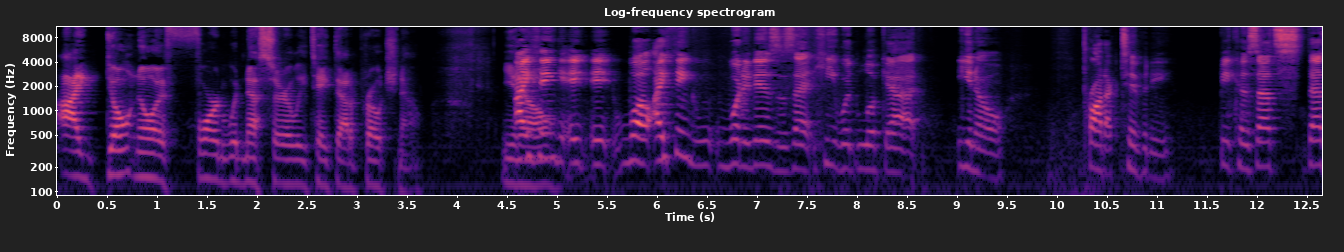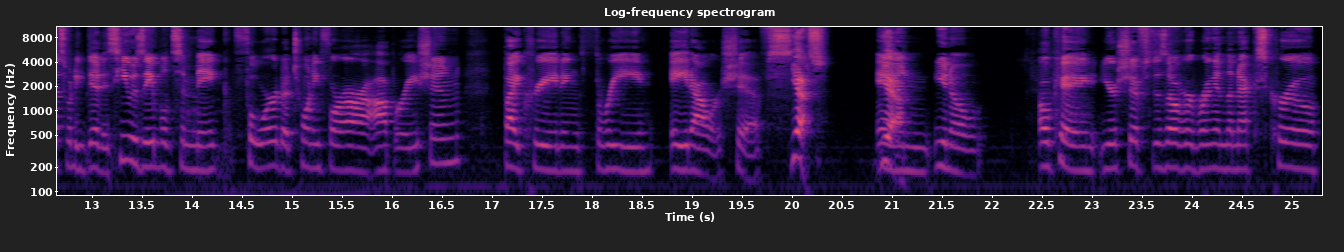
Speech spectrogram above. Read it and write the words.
I don't know if Ford would necessarily take that approach now. You know? I think it, it. Well, I think what it is is that he would look at you know productivity because that's that's what he did is he was able to make Ford a 24 hour operation by creating three eight hour shifts yes, yeah. and you know okay your shift is over bring in the next crew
